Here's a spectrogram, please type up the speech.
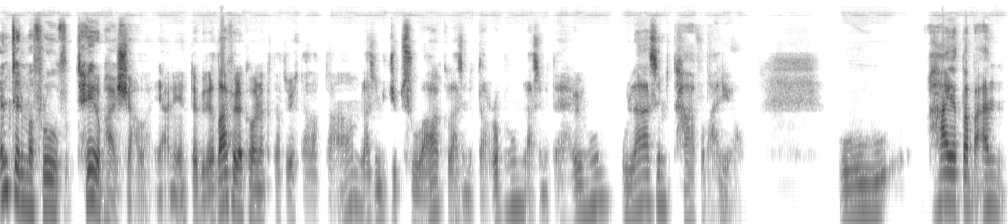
أنت المفروض تحير بهاي الشغلة. يعني أنت بالإضافة لكونك تطبيق طلب طعام لازم تجيب سواق لازم تدربهم لازم تأهلهم ولازم تحافظ عليهم. وهاي طبعا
